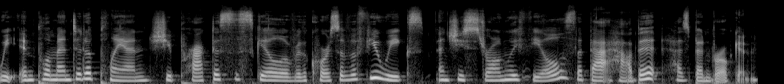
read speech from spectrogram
We implemented a plan. She practiced the skill over the course of a few weeks, and she strongly feels that that habit has been broken.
